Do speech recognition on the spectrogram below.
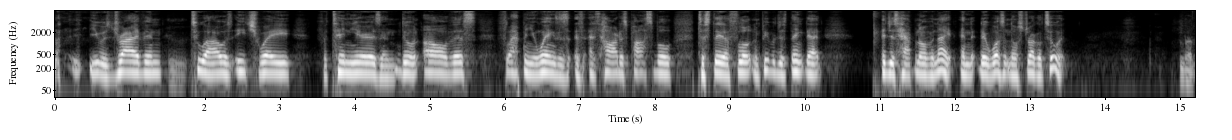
yeah. you was driving mm. two hours each way for 10 years and doing all this, flapping your wings as, as, as hard as possible to stay afloat. And people just think that it just happened overnight, and there wasn't no struggle to it. But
